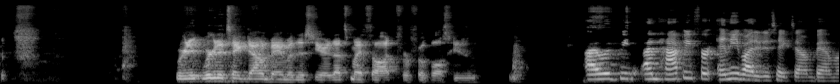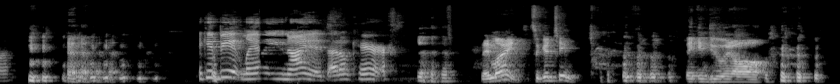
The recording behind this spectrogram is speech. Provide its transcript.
We're gonna we're gonna take down Bama this year. That's my thought for football season. I would be. I'm happy for anybody to take down Bama. It could be Atlanta United. I don't care. They might. It's a good team. they can do it all.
